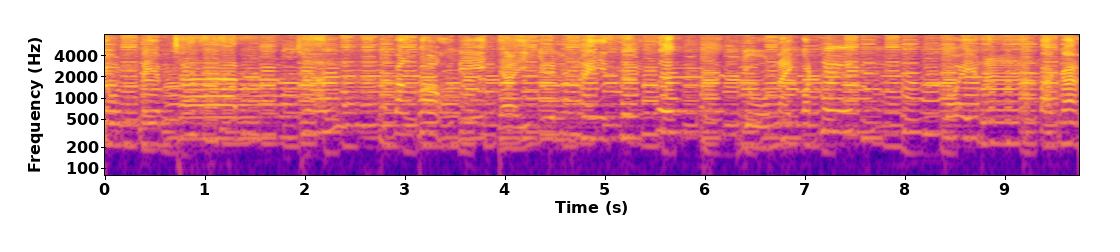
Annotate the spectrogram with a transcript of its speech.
จนเต็มชานฉันบางพ้องดีใจยืนให้ซึกซึกอยู่ในกอดนึกคอยหาประกัน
